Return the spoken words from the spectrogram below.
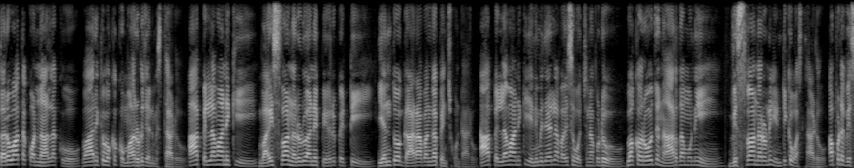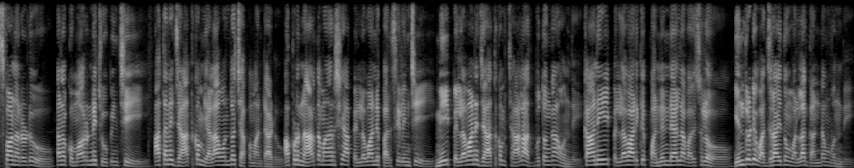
తరువాత కొన్నాళ్ళకు వారికి ఒక కుమారుడు జన్మిస్తాడు. ఆ పిల్లవానికి వైశ్వానరుడు అనే పేరు పెట్టి ఎంతో గారాభంగా పెంచుకుంటారు. ఆ పిల్లవానికి ఎనిమిదేళ్ళ వయసు వచ్చినప్పుడు ఒక రోజు నారదముని విశ్వానరుని ఇంటికి వస్తాడు. అప్పుడు విశ్వానరుడు తన కుమారుణ్ణి చూపించి అతని జాతకం ఎలా ఉందో చెప్పమంటాడు అప్పుడు నారద మహర్షి ఆ పిల్లవాడిని పరిశీలించి మీ పిల్లవాని జాతకం చాలా అద్భుతంగా ఉంది. కానీ ఈ పిల్లవాడికి పన్నెండేళ్ళ వయసులో ఇంద్రుడి వజ్రాయుధం వల్ల గండం ఉంది.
